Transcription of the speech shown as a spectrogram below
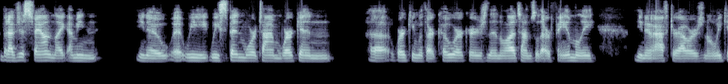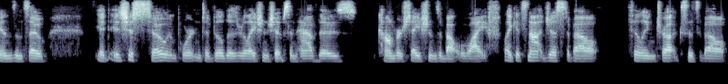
but I've just found like I mean, you know, we we spend more time working uh, working with our coworkers than a lot of times with our family you know, after hours and on weekends. And so it, it's just so important to build those relationships and have those conversations about life. Like it's not just about filling trucks, it's about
